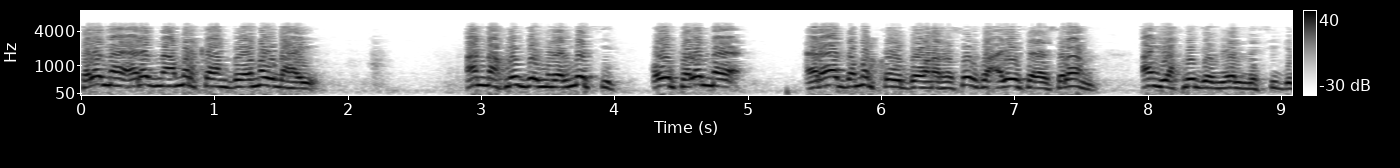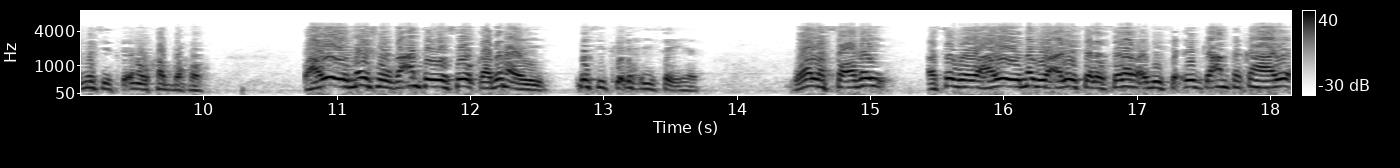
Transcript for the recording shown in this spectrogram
falamaa aradnaa markaan doonow dhahay an nakhruja min almasjid ow falamaa araada markau doona rasuulku calayhi salatu salaam an yakruja min almasjidi masjidka inuu ka baxo waxaa weeye meeshuu gacantayda soo qabanayay masjidka dhexdiisa ahayd waa la socday isagoo waxaa weeye nabiga alayhi salatu salaam abi saciid gacanta ka haaya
